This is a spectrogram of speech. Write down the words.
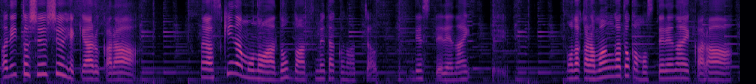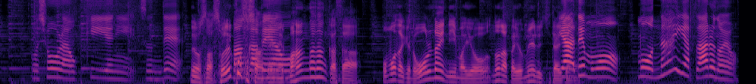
割と収集癖あるからだから好きなものはどんどん集めたくなっちゃうで捨てれないっていう。もうだから漫画とかも捨てれないからもう将来大きい家に住んででもさそれこそさね漫画なんかさ思うんだけどオンラインに今世の中読める時代じゃない？いやでももうないやつあるのよ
